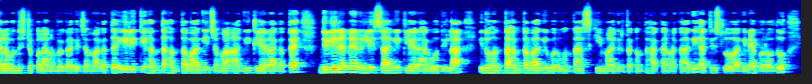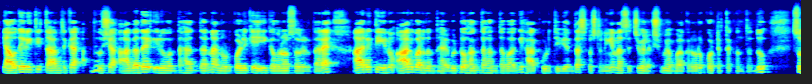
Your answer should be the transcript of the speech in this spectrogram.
ಕೆಲವೊಂದಿಷ್ಟು ಫಲಾನುಭವಿಗಳಿಗೆ ಜಮಾ ಆಗತ್ತೆ. ಈ ರೀತಿ ಹಂತ ಹಂತವಾಗಿ ಜಮಾ ಆಗಿ ಕ್ಲಿಯರ್ ಆಗತ್ತೆ. ದಿಢೀರನ್ನೇ ರಿಲೀಸ್ ಆಗಿ ಕ್ಲಿಯರ್ ಆಗುವುದಿಲ್ಲ ಇದು ಹಂತ ಹಂತವಾಗಿ ಬರುವಂತಹ ಸ್ಕೀಮ್ ಆಗಿರ್ತಕ್ಕಂತಹ ಕಾರಣಕ್ಕಾಗಿ ಅತಿ ಸ್ಲೋ ಆಗಿನೇ ಬರೋದು. ಯಾವುದೇ ರೀತಿ ತಾಂತ್ರಿಕ ದೋಷ ಆಗದೇ ಇರುವಂತಹದ್ದನ್ನ ನೋಡ್ಕೊಳ್ಳಿಕ್ಕೆ ಈ ಗವರ್ನರ್ಸ್ ಅವರು ಇರ್ತಾರೆ. ಆ ರೀತಿ ಏನು ಆಗಬಾರ್ದು ಅಂತ ಹೇಳ್ಬಿಟ್ಟು ಹಂತ ಹಂತವಾಗಿ ಹಾಕ್ಬಿಡ್ತೀವಿ ಅಂತ ಸ್ಪಷ್ಟನೆಯನ್ನ ಸಚಿವೆ ಲಕ್ಷ್ಮೀ ಹೆಬ್ಬಾಳ್ಕರ್ ಅವರು ಕೊಟ್ಟಿರ್ತಕ್ಕಂಥದ್ದು. ಸೊ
